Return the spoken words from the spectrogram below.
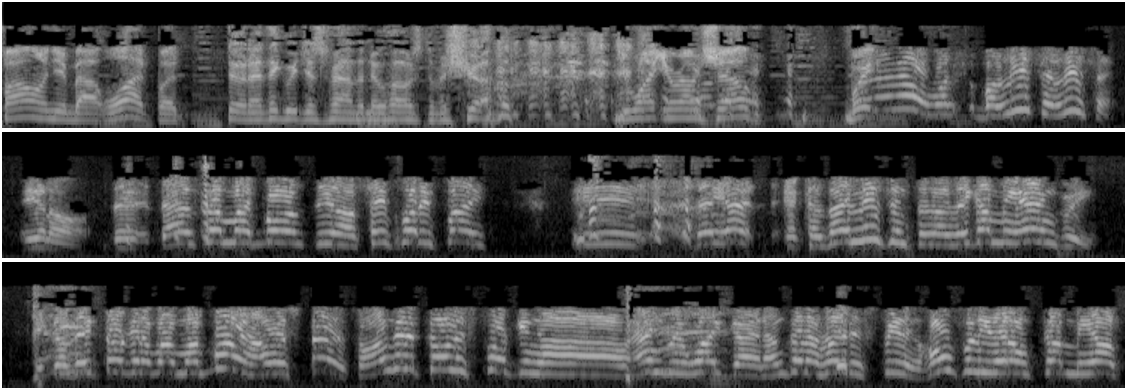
following you about what, but... Dude, I think we just found the new host of a show. You want your own show? Wait. No, no, but, but listen, listen, you know, the, that's on my bones, you know, Shade 45. They, because I listened to them, they got me angry. Because they talking about my boy, Howard Stern. So I'm going to call this fucking uh, angry white guy, and I'm going to hurt his feelings. Hopefully they don't cut me off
